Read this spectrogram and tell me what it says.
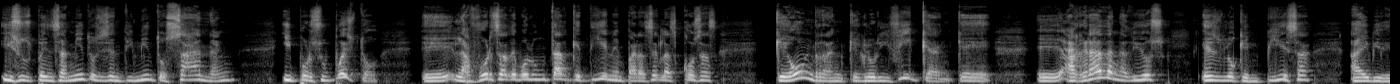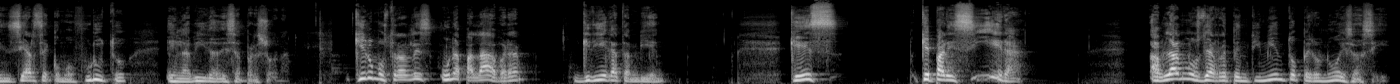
y sus pensamientos y sentimientos sanan y por supuesto eh, la fuerza de voluntad que tienen para hacer las cosas que honran, que glorifican, que eh, agradan a Dios, es lo que empieza a evidenciarse como fruto en la vida de esa persona. Quiero mostrarles una palabra griega también, que es que pareciera hablarnos de arrepentimiento, pero no es así.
